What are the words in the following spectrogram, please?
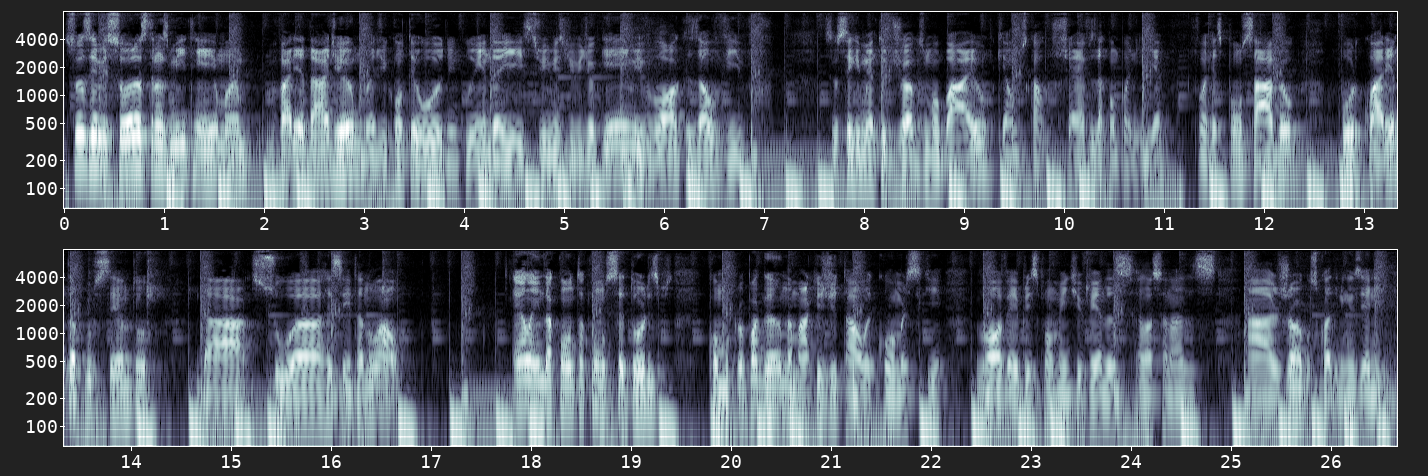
Suas emissoras transmitem aí uma variedade ampla de conteúdo, incluindo aí streams de videogame e vlogs ao vivo. Seu segmento de jogos mobile, que é um dos carros-chefes da companhia, foi responsável por 40% da sua receita anual. Ela ainda conta com setores como propaganda, marca digital, e-commerce, que envolve principalmente vendas relacionadas a jogos, quadrinhos e anime.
